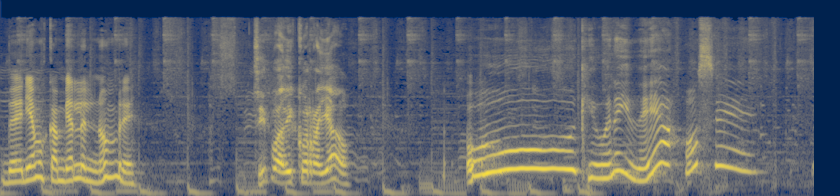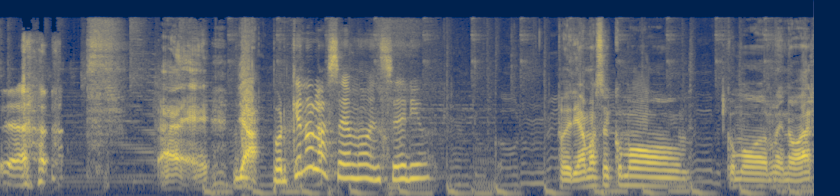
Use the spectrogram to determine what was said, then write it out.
Deberíamos cambiarle el nombre. Sí, pues a Disco Rayado. ¡Oh! ¡Qué buena idea, José! Ay, ya, ¿Por qué no lo hacemos en serio? podríamos hacer como. como renovar.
